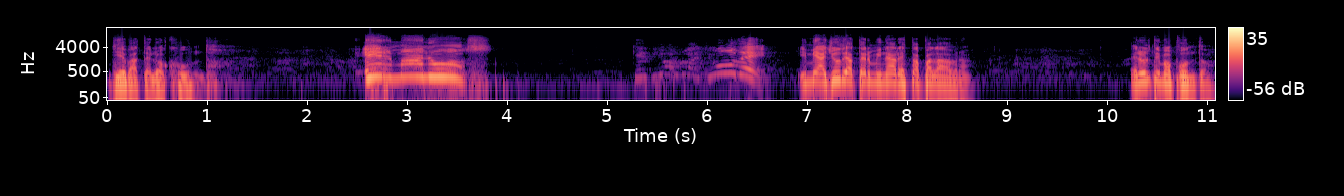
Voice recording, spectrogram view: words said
Llévatelo junto. Hermanos, que Dios nos ayude y me ayude a terminar esta palabra. El último punto.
